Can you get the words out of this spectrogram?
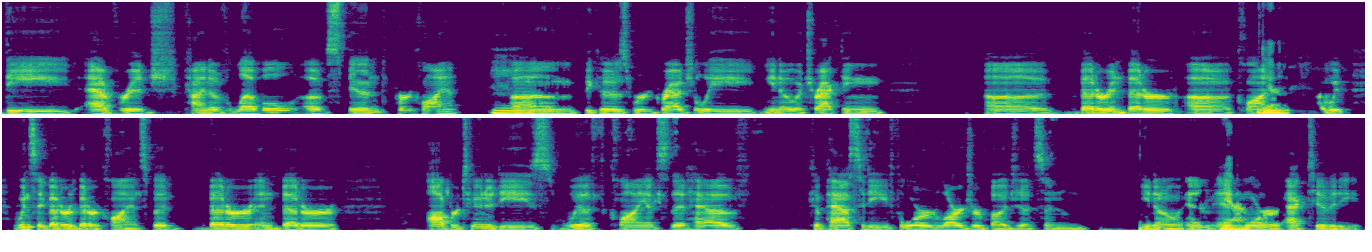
the average kind of level of spend per client Mm. um, because we're gradually, you know, attracting uh, better and better uh, client. Yeah. I would I wouldn't say better and better clients, but better and better opportunities with clients that have capacity for larger budgets and you know and and Yeah. more activity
